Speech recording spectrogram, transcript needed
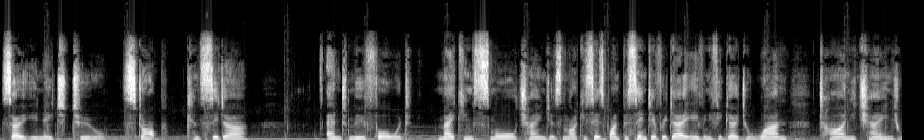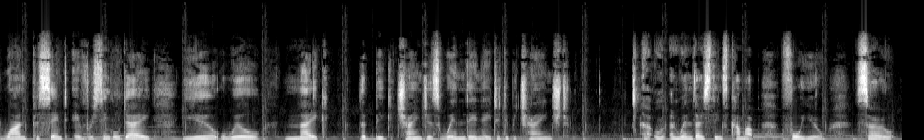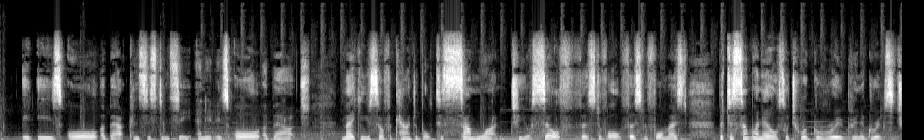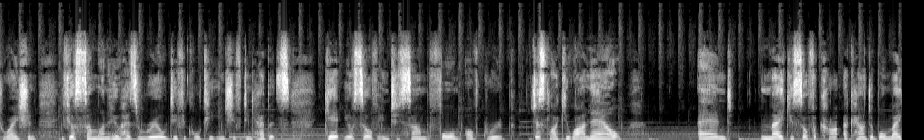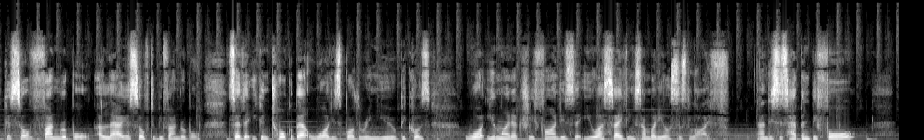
So you need to stop, consider, and move forward, making small changes. And like he says, 1% every day, even if you go to one tiny change, 1% every single day, you will make the big changes when they're needed to be changed. Uh, and when those things come up for you. So it is all about consistency and it is all about making yourself accountable to someone, to yourself, first of all, first and foremost, but to someone else or to a group in a group situation. If you're someone who has real difficulty in shifting habits, get yourself into some form of group, just like you are now. And make yourself ac- accountable, make yourself vulnerable, allow yourself to be vulnerable so that you can talk about what is bothering you because what you might actually find is that you are saving somebody else's life. And this has happened before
